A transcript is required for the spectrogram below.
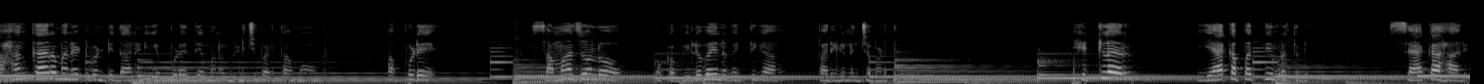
అహంకారం అనేటువంటి దానిని ఎప్పుడైతే మనం విడిచిపెడతామో అప్పుడే సమాజంలో ఒక విలువైన వ్యక్తిగా పరిగణించబడతాం. హిట్లర్ ఏకపత్ని వ్రతుడు శాకాహారి.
